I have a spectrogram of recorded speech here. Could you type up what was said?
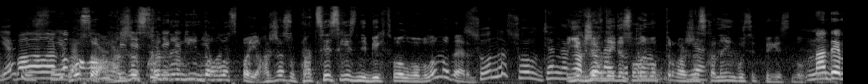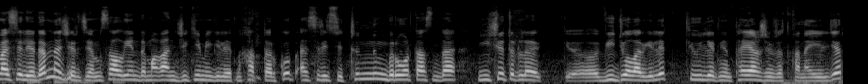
иә ажырасқаннан кейін дауласпай ажырасу процесі кезінде бекітіп алуға бола ма бәрін? Соны сол жаңағы екі жағдайда солай болып тұр иә. ажырасқаннан кейін көрсетпегесін болды мынандай мәселе да мына жерде. Мысалы енді маған жекеме келетін хаттар көп. Әсіресе түннің бір ортасында неше түрлі видеолар келеді. Күйеулерінен таяқ жеп жатқан әйелдер.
